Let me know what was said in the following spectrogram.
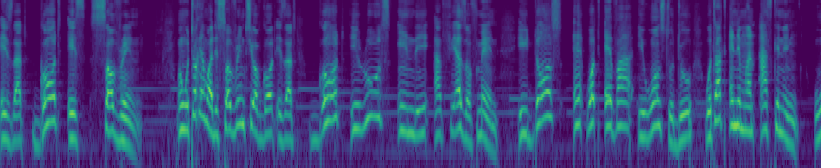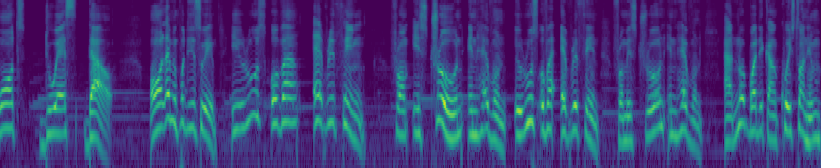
is that God is sovereign. When we're talking about the sovereignty of God, is that God He rules in the affairs of men. He does eh, whatever He wants to do without any man asking Him, "What doest thou?" Or let me put it this way: He rules over everything from His throne in heaven. He rules over everything from His throne in heaven, and nobody can question Him.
